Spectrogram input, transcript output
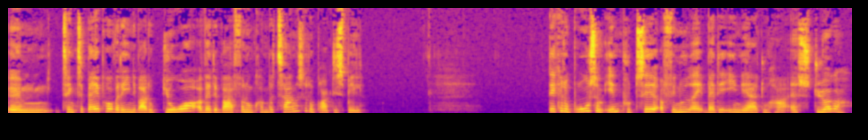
Øhm, tænk tilbage på, hvad det egentlig var, du gjorde, og hvad det var for nogle kompetencer, du bragte i spil. Det kan du bruge som input til at finde ud af, hvad det egentlig er, du har af styrker.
